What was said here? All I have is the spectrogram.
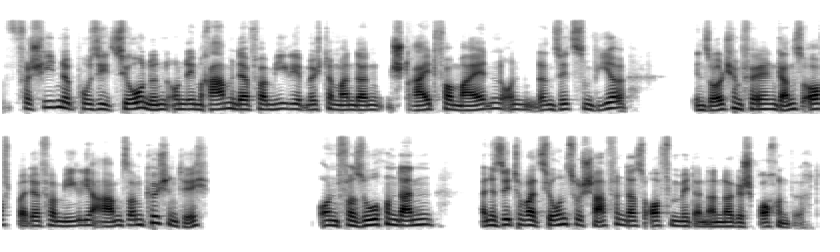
verschiedene Positionen und im Rahmen der Familie möchte man dann Streit vermeiden und dann sitzen wir in solchen Fällen ganz oft bei der Familie abends am Küchentisch und versuchen dann eine Situation zu schaffen, dass offen miteinander gesprochen wird.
